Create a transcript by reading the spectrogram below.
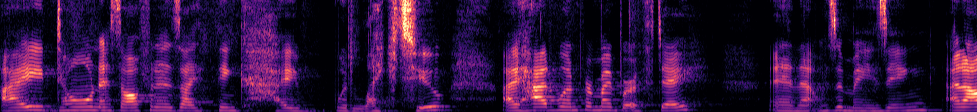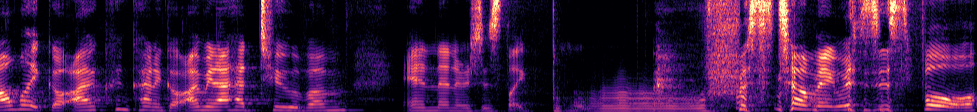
I don't as often as I think I would like to. I had one for my birthday, and that was amazing. And I'll like go. I can kind of go. I mean, I had two of them, and then it was just like my stomach was just full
